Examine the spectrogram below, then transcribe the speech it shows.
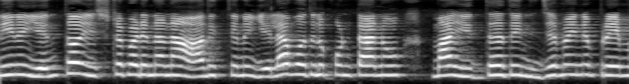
నేను ఎంతో ఇష్టపడిన నా ఆదిత్యను ఎలా వదులుకుంటాను? మా ఇద్దరిది నిజమైన ప్రేమ.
